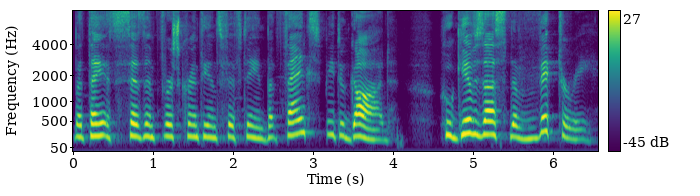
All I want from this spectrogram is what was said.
But it says in 1 Corinthians 15, but thanks be to God who gives us the victory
